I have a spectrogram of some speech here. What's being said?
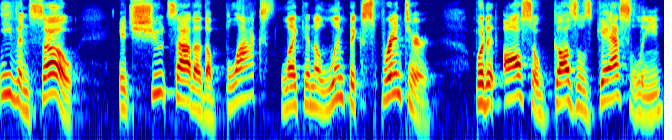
Even so, it shoots out of the blocks like an Olympic sprinter, but it also guzzles gasoline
